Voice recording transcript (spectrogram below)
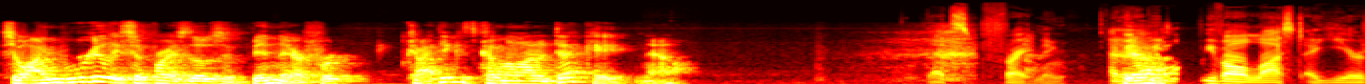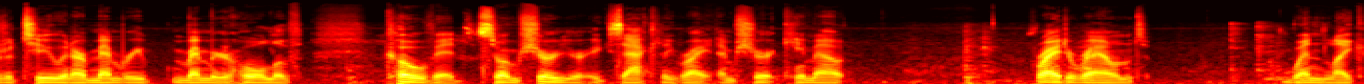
So I'm really surprised those have been there for, I think it's coming on a decade now. That's frightening. I mean, yeah. we've, we've, all lost a year or two in our memory memory hole of COVID. So I'm sure you're exactly right. I'm sure it came out right around when, like,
